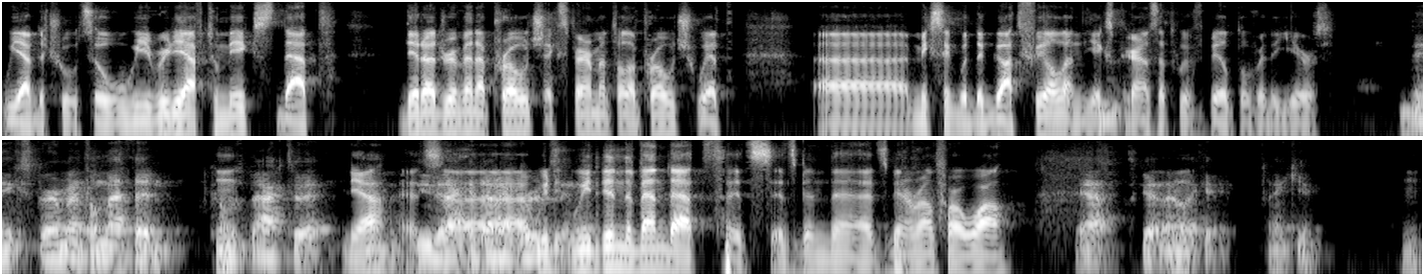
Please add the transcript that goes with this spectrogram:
we have the truth. So we really have to mix that data-driven approach, experimental approach with uh, mixing with the gut feel and the mm. experience that we've built over the years. The experimental method comes mm. back to it. Yeah, it's, uh, we, we didn't invent that. It's it's been uh, it's been around for a while. Yeah, it's good. I mm. like it. Thank you. Mm.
